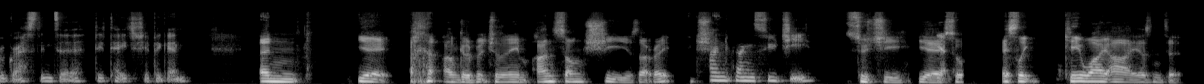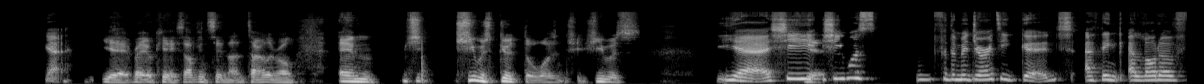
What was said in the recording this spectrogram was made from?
regressed into dictatorship again. and yeah, I'm going to butcher the name. Ansang Shi, is that right? Aung San Suu Kyi. Suchi. Yeah. Yeah, So it's like K Y I, isn't it? yeah. Yeah. Right. Okay. So I've been saying that entirely wrong. Um, she she was good though, wasn't she? She was. Yeah, she Yeah. she was for the majority good. I think a lot of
